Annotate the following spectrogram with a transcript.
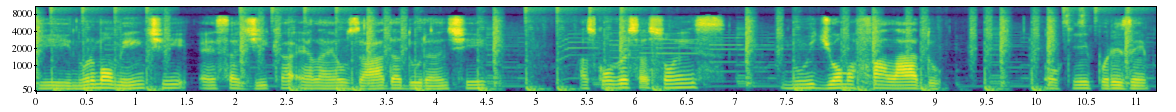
que normalmente essa dica ela é usada durante as conversações no idioma falado, ok? Por exemplo,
